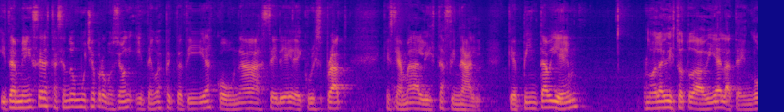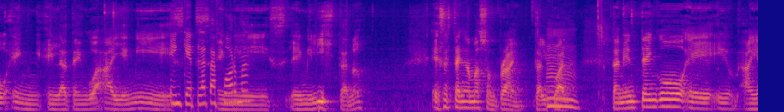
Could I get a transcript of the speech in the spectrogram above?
Y también se le está haciendo mucha promoción y tengo expectativas con una serie de Chris Pratt que se llama La Lista Final, que pinta bien, no la he visto todavía, la tengo en, la tengo ahí en mi ¿En qué plataforma? En, mi lista, ¿no? Esa está en Amazon Prime, tal mm. cual. También tengo eh, ahí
